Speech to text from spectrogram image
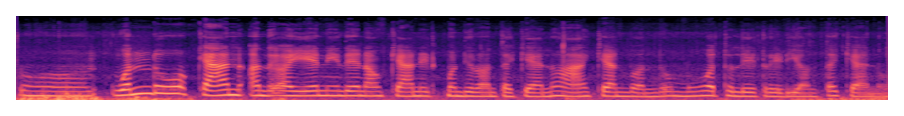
ಸೊ ಒಂದು ಕ್ಯಾನ್ ಅದು ಏನಿದೆ, ನಾವು ಕ್ಯಾನ್ ಇಟ್ಕೊಂಡಿರೋಂಥ ಕ್ಯಾನು ಆ ಕ್ಯಾನ್ ಬಂದು ಮೂವತ್ತು ಲೀಟ್ರ್ ಹಿಡಿಯೋಂಥ ಕ್ಯಾನು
